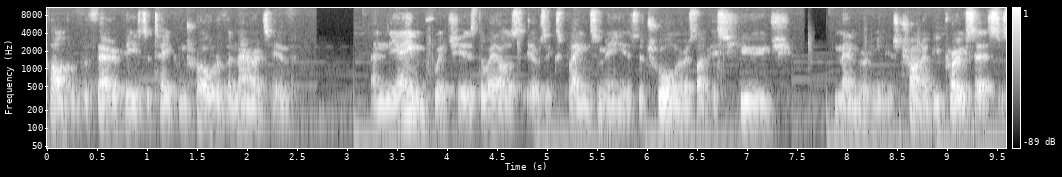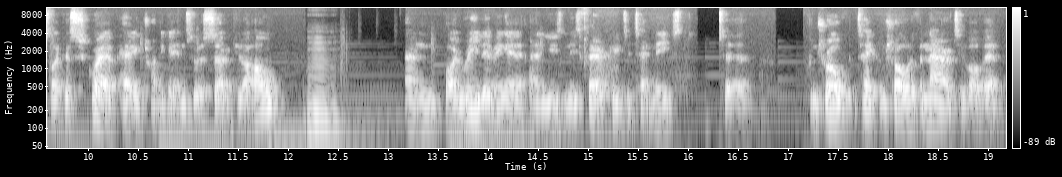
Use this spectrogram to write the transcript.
Part of the therapy is to take control of a narrative, and the aim of which is the way I was it was explained to me is the trauma is like this huge memory. It's trying to be processed. It's like a square peg trying to get into a circular hole. Hmm. And by reliving it and using these therapeutic techniques to control, take control of the narrative of it,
